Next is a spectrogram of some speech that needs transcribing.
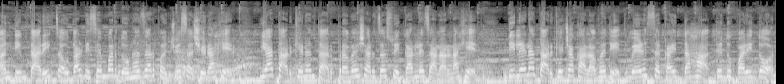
अंतिम तारीख चौदा डिसेंबर दोन हजार पंचवीस अशी राहील. या तारखेनंतर प्रवेश अर्ज स्वीकारले जाणार नाहीत. दिलेल्या तारखेच्या कालावधीत वेळ सकाळी दहा ते दुपारी दोन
